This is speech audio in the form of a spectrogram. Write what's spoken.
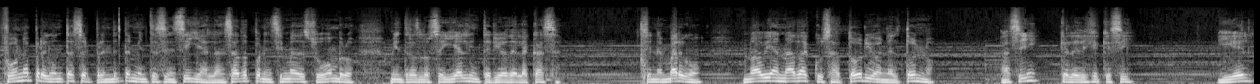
Fue una pregunta sorprendentemente sencilla, lanzada por encima de su hombro mientras lo seguía al interior de la casa. Sin embargo, no había nada acusatorio en el tono, así que le dije que sí, y él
